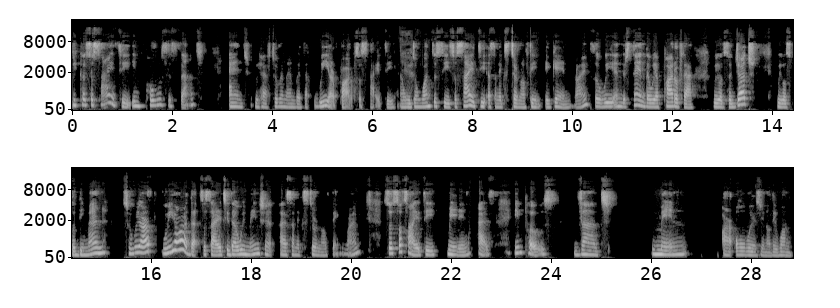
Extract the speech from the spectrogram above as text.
because society imposes that, and we have to remember that we are part of society and yeah. we don't want to see society as an external thing again, right? So we understand that we are part of that. We also judge, we also demand. So we are, we are that society that we mention as an external thing, right? So society, meaning us, impose that men are always, you know, they want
